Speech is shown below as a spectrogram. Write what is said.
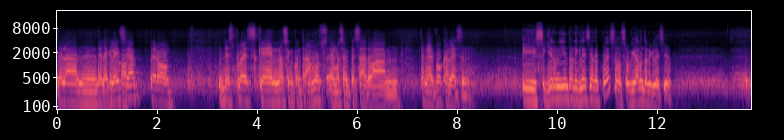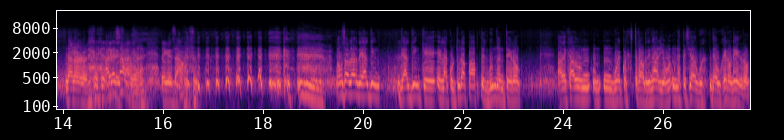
de la, de la iglesia, pero después que nos encontramos hemos empezado a mm, tener vocal lesson. ¿Y siguieron yendo a la iglesia después o se olvidaron de la iglesia? No, no, no. regresamos. regresamos. Vamos a hablar de alguien, de alguien que en la cultura pop del mundo entero ha dejado un, un- un hueco extraordinario, una especie de agujero negro.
